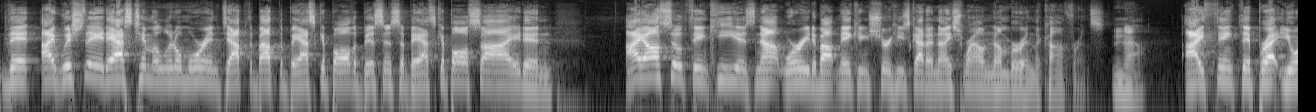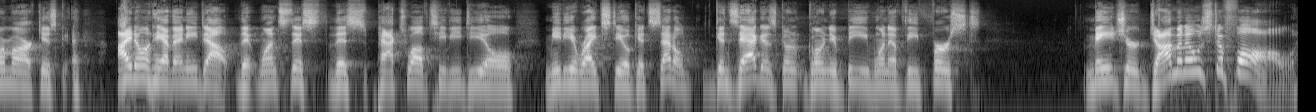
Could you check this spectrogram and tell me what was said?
that I wish they had asked him a little more in depth about the basketball, the business of basketball side. And I also think he is not worried about making sure he's got a nice round number in the conference. No. I think that Brett Yormark is. I don't have any doubt that once this this Pac-12 TV deal, media rights deal gets settled, Gonzaga is going, going to be one of the first major dominoes to fall.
